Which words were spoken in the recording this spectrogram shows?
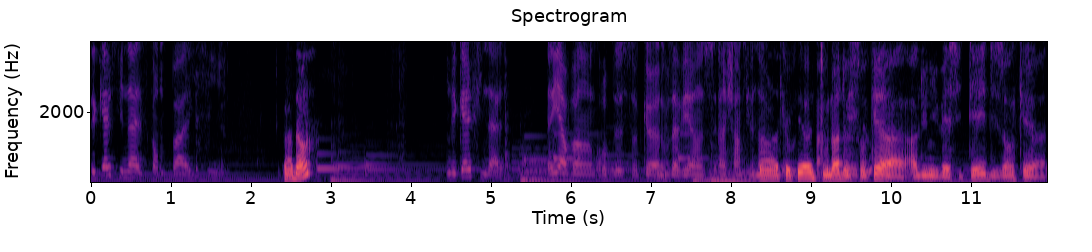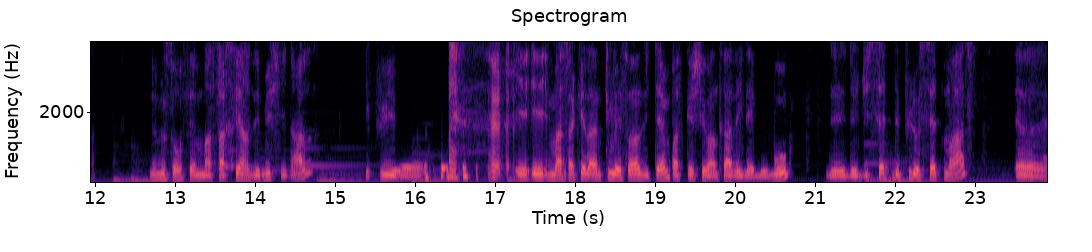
de quelle finale est-ce qu'on parle ici? Pardon? De quelle finale? Il y avait un groupe de soccer, vous avez un, championnat C'était un tournoi de soccer à, l'université. Disons que euh, nous nous sommes fait massacrer en demi-finale. Et puis, euh, et, massacrer dans tous les sens du thème parce que je suis rentré avec des bobos de, du 7, depuis le 7 mars. Euh,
